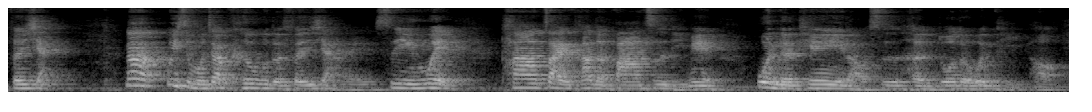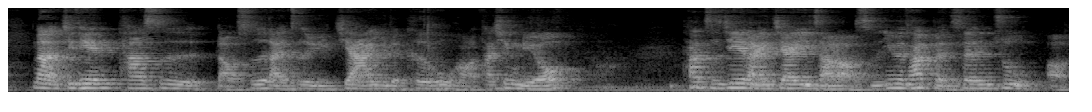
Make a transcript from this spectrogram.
分享。那为什么叫客户的分享呢？是因为他在他的八字里面问了天意老师很多的问题。哈，那今天他是老师来自于嘉义的客户哈，他姓刘，他直接来嘉义找老师，因为他本身住哦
